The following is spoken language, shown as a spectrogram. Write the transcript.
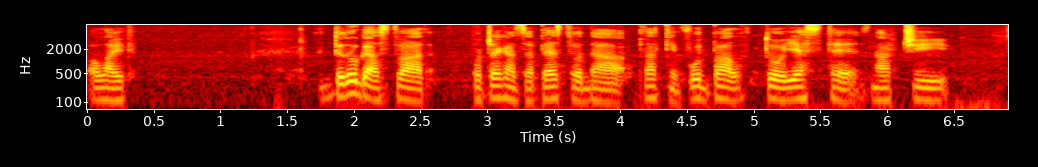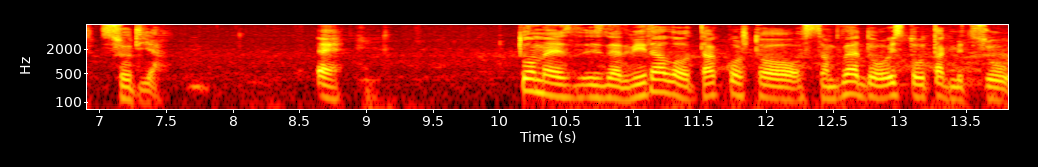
ali ajde. Druga stvar, po čega sam prestao da pratim futbal, to jeste, znači, sudija. E, to me iznerviralo tako što sam gledao isto utakmicu e,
